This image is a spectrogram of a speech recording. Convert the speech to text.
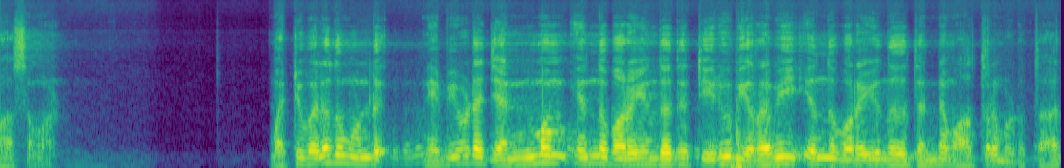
മാസമാണ്. മറ്റു പലതുമുണ്ട്. നബിയുടെ ജന്മം എന്ന് പറയുന്നത് തിരുവിറവി എന്ന് പറയുന്നത് തന്നെ മാത്രം എടുത്താൽ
